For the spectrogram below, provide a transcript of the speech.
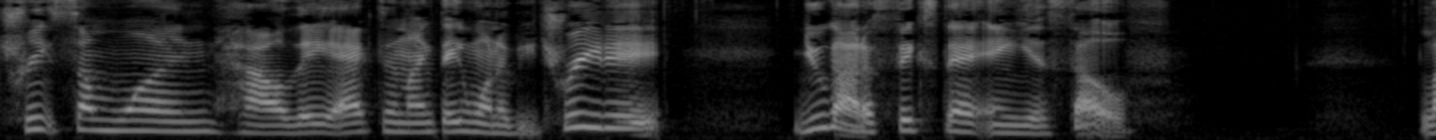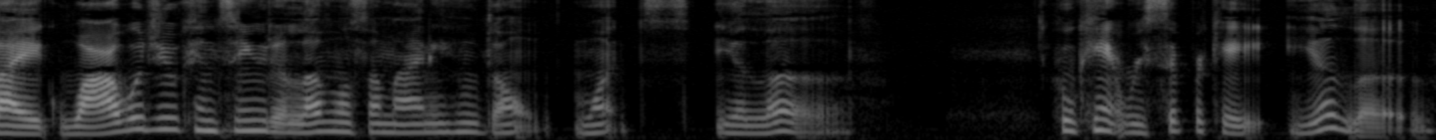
treat someone how they acting like they want to be treated, you got to fix that in yourself. Like, why would you continue to love on somebody who don't want your love? Who can't reciprocate your love?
